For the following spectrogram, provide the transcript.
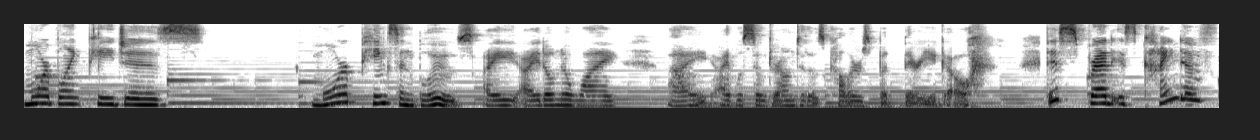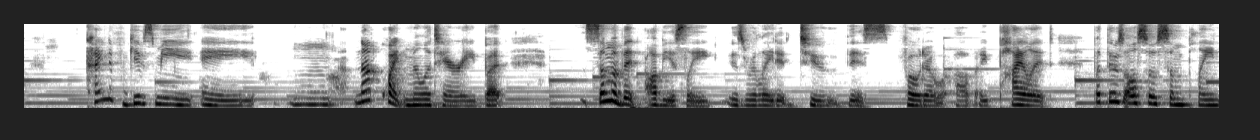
More blank pages, more pinks and blues. I, I don't know why I, I was so drawn to those colors, but there you go. this spread is kind of, kind of gives me a, mm, not quite military, but some of it obviously is related to this photo of a pilot, but there's also some plain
